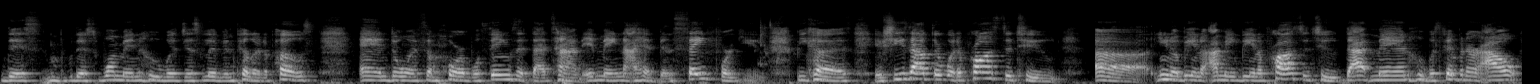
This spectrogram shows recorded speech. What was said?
this this woman who was just living pillar to post and doing some horrible things at that time. It may not have been safe for you because if she's out there with a prostitute uh you know being i mean being a prostitute that man who was pimping her out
